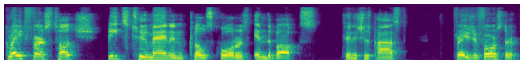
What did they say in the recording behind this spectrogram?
Great first touch, beats two men in close quarters in the box, finishes past. Fraser Forster.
